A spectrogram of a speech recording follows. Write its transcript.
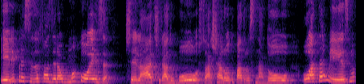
ele precisa fazer alguma coisa. Sei lá, tirar do bolso, achar outro patrocinador, ou até mesmo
